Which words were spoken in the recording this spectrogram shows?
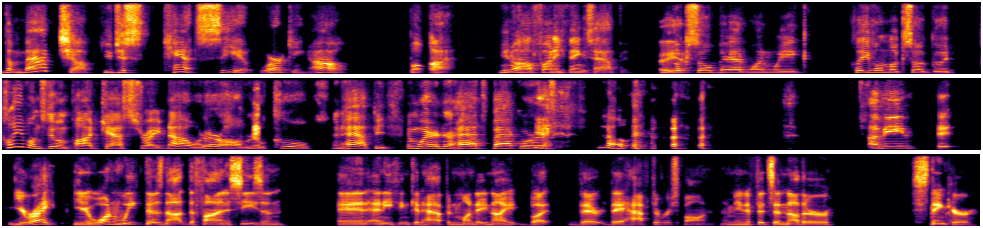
the matchup, you just can't see it working out. But you know how funny things happen. Oh, you yeah. look so bad one week. Cleveland looks so good. Cleveland's doing podcasts right now where they're all real cool and happy and wearing their hats backwards. Yeah. You know, I mean, it, you're right. You know, one week does not define a season, and anything could happen Monday night. But they're they have to respond. I mean, if it's another stinker,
